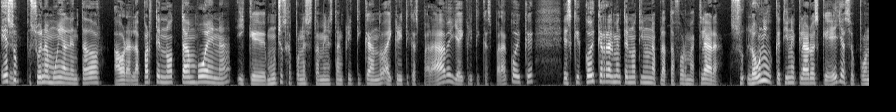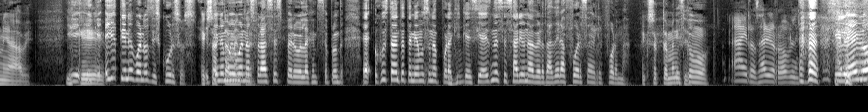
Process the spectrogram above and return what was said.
Eso suena muy alentador. Ahora, la parte no tan buena y que muchos japoneses también están criticando, hay críticas para Abe y hay críticas para Koike, es que Koike realmente no tiene una plataforma clara. Su- lo único que tiene claro es que ella se opone a Abe. Y, Y, y que, ella tiene buenos discursos, y tiene muy buenas frases, pero la gente se pregunta. eh, justamente teníamos una por aquí que decía, es necesaria una verdadera fuerza de reforma. exactamente. Es como, Ay, Rosario Robles. y luego...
